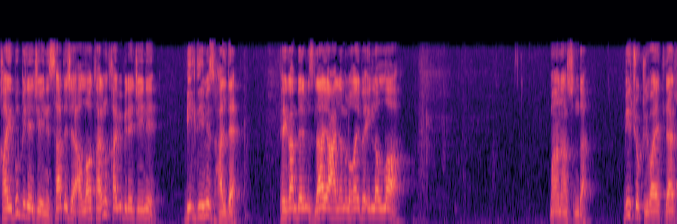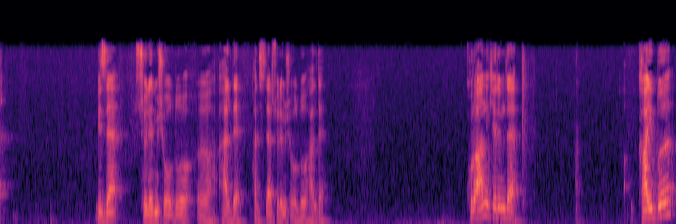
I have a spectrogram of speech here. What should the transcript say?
kaybı bileceğini, sadece Allahu Teala'nın kaybı bileceğini bildiğimiz halde Peygamberimiz la ya'lemul gaybe illallah manasında birçok rivayetler bize söylemiş olduğu e, halde, hadisler söylemiş olduğu halde Kur'an-ı Kerim'de kaybı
